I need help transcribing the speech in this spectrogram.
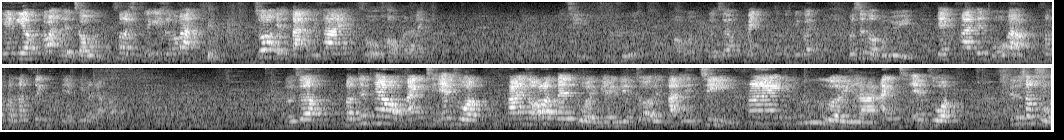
Nghề nghiệp các bạn để chồng sau này chị sẽ ghi cho các bạn. Chỗ hiện tại thì khai sổ khẩu vào đấy. Địa chỉ thường trú sổ khẩu ấy. được chưa? Mẹ cũng tương tự như vậy. Với trường hợp của ủy thì em khai tên bố vào, xong phần năm sinh thì em ghi là đã. Cấp được chưa? Phần tiếp theo, anh chị em ruột, khai rõ là tên tuổi nghề nghiệp chỗ ở hiện tại thì chỉ người là anh chị em ruột. Ví dụ trong sổ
